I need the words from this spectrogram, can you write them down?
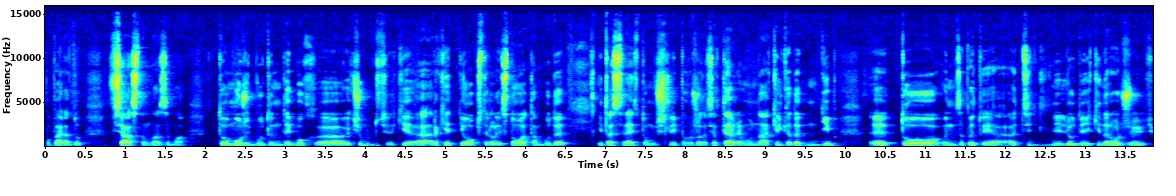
попереду, вся основна зима, то можуть бути, не дай Бог, е, якщо будуть такі е, ракетні обстріли, і знову там буде і Тростянець, в тому числі погружатися в темряву на кілька діб, е, то він запитує ці люди, які народжують,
